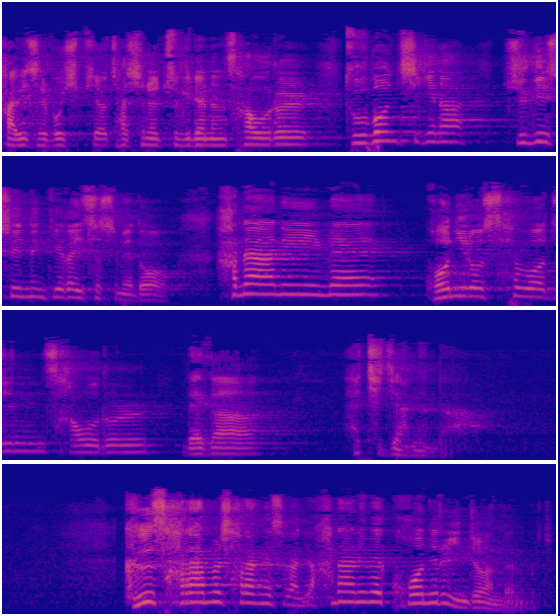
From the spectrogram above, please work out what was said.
다윗을 보십시오. 자신을 죽이려는 사울을 두 번씩이나 죽일 수 있는 기회가 있었음에도 하나님의 권위로 세워진 사울을 내가 해치지 않는다. 그 사람을 사랑해서가 아니라 하나님의 권위를 인정한다는 거죠.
